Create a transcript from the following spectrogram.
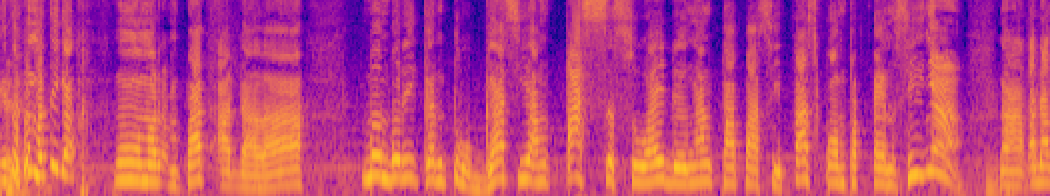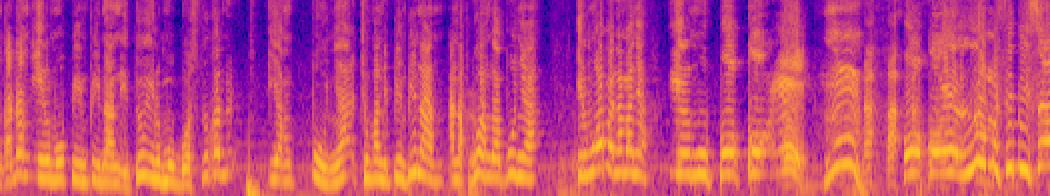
itu nomor tiga. Nomor empat adalah memberikan tugas yang pas sesuai dengan kapasitas kompetensinya. Nah, kadang-kadang ilmu pimpinan itu ilmu bos itu kan yang punya cuma di pimpinan, anak gua nggak punya. Ilmu apa namanya? Ilmu pokoke. Hmm, pokoke lu mesti bisa.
